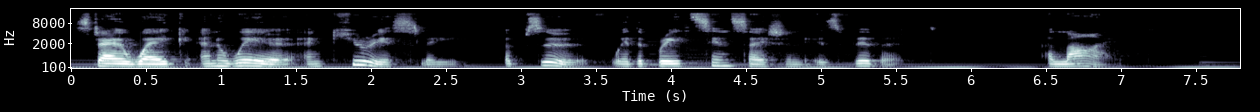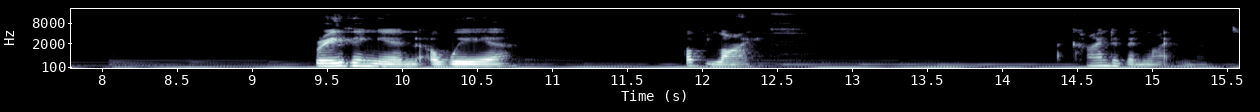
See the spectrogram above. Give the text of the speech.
Stay awake and aware and curiously observe where the breath sensation is vivid, alive. Breathing in aware of life, a kind of enlightenment.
